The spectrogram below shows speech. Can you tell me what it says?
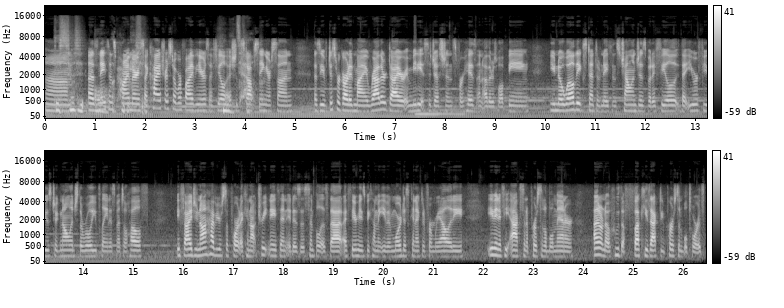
Um, as Nathan's primary psychiatrist over five years, I feel I should stop seeing your son as you've disregarded my rather dire immediate suggestions for his and others' well being. You know well the extent of Nathan's challenges, but I feel that you refuse to acknowledge the role you play in his mental health. If I do not have your support, I cannot treat Nathan. It is as simple as that. I fear he's becoming even more disconnected from reality, even if he acts in a personable manner. I don't know who the fuck he's acting personable towards,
